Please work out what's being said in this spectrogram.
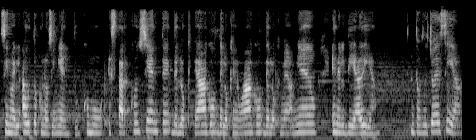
sino el autoconocimiento, como estar consciente de lo que hago, de lo que no hago, de lo que me da miedo en el día a día. Entonces yo decía,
